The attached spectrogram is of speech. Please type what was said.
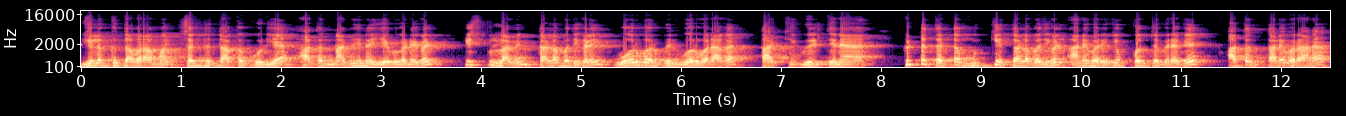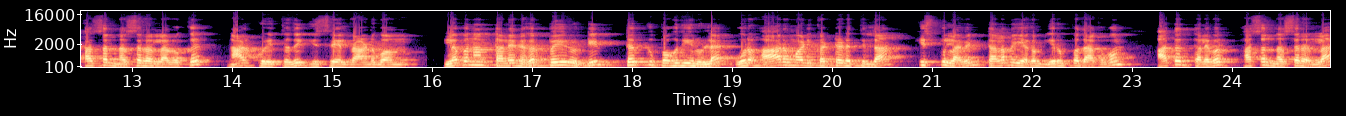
இலக்கு தவறாமல் சென்று தாக்கக்கூடிய அதன் நவீன ஏவுகணைகள் ஹிஸ்புல்லாவின் தளபதிகளை ஒருவர் பின் ஒருவராக தாக்கி வீழ்த்தின. கிட்டத்தட்ட முக்கிய தளபதிகள் அனைவரையும் கொன்ற பிறகு அதன் தலைவரான ஹசன் நசரல்லாவுக்கு நாள் குறித்தது இஸ்ரேல் ராணுவம் லெபனான் தலைநகர் பெய்ரூட்டின் தெற்கு பகுதியில் உள்ள ஒரு ஆறு மாடி கட்டிடத்தில் தான் ஹிஸ்புல்லாவின் தலைமையகம் இருப்பதாகவும் அதன் தலைவர் ஹசன் நசரல்லா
